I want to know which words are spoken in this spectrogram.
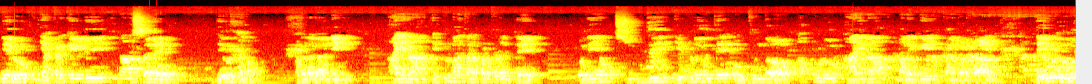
మీరు ఎక్కడికి వెళ్ళినా సరే దేవుడు కనపడగానే ఆయన ఎప్పుడు మనకు కనపడతాడంటే ఉదయం శుద్ధి ఎప్పుడైతే అవుతుందో అప్పుడు ఆయన మనకి కనపడతాడు. దేవుడు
